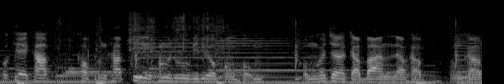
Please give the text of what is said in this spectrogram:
โอเคครับ ขอบคุณครับที่เข้ามาดูวิดีโอของผม ผมก็จะกลับบ้านแล้วครับขอบคุณครับ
